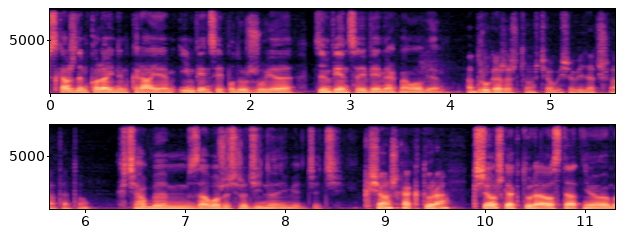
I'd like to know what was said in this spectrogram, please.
z każdym kolejnym krajem, im więcej podróżuję, tym więcej wiem, jak mało wiem. A druga rzecz, którą chciałbyś za 3 lata to? Chciałbym założyć rodzinę i mieć dzieci. Książka, która? Książka, która ostatnio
